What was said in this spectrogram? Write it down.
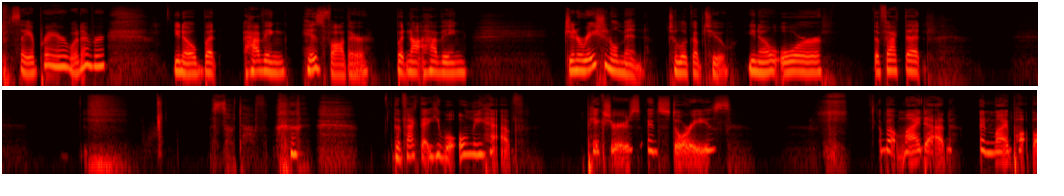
say a prayer, whatever, you know, but having his father, but not having generational men to look up to, you know, or the fact that so tough. the fact that he will only have pictures and stories about my dad and my papa.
